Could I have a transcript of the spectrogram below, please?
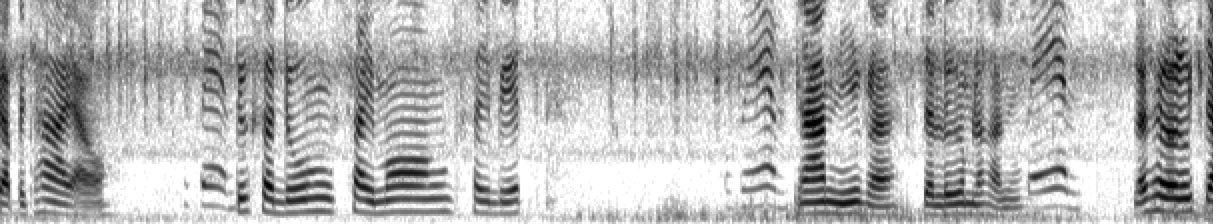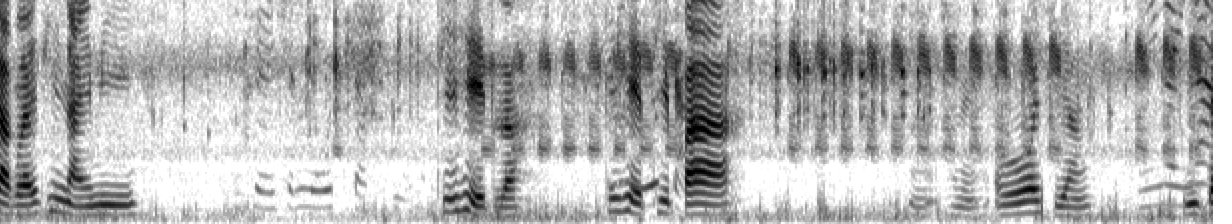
ก็ไปถ่ายเอา แป้มตึกสะดุ้งใส่หมองใส่เบ็ดแป้มยามนี้ก็จะเริ่มแล้วค่ะนี่แป้มแล้วเธอรู้จักอะไรที่ไหนมีโอเคฉันรู้จักอยู่ที่เห็ดล่ะที่เห็ดที่ปลาอืมนี่โอ้ยเสียง นี่ไงดีใจ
